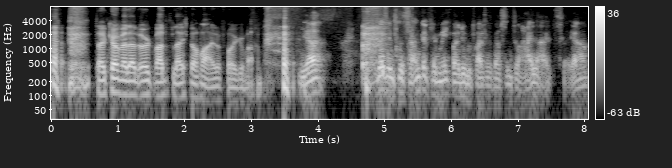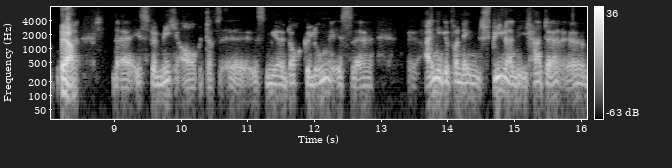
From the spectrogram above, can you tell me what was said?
da können wir dann irgendwann vielleicht nochmal eine Folge machen. ja, das Interessante für mich, weil du gefragt hast, was sind so Highlights? Ja. ja. Da ist für mich auch, das äh, ist mir doch gelungen, ist äh, einige von den Spielern, die ich hatte, äh,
